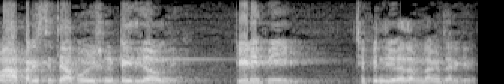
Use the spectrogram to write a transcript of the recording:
మా పరిస్థితి అపోజిషన్ అంటే ఇదిగా ఉంది. టీడీపీ చెప్పింది వేదంలాగా జరిగింది.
